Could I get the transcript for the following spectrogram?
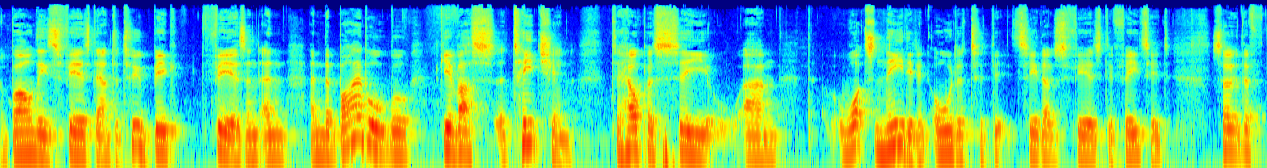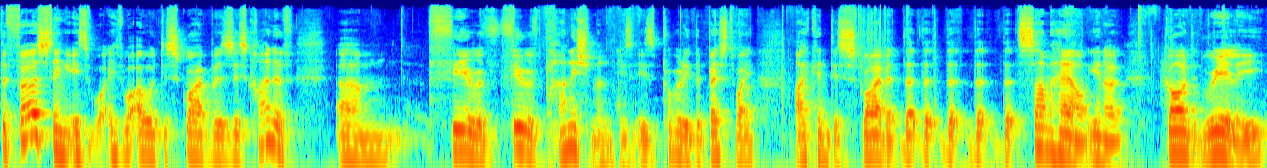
boil these fears down to two big fears and and and the bible will give us a teaching to help us see um, what's needed in order to de- see those fears defeated. So the the first thing is what is what I would describe as this kind of um, fear of fear of punishment is, is probably the best way I can describe it. That that that that, that somehow you know God really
